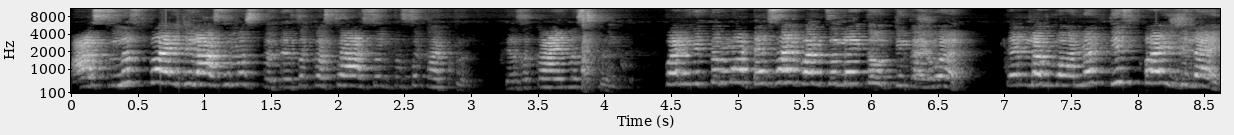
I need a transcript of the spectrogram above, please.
असलंच पाहिजे असं नसतं. त्याचं कसं असेल तसं खातं. त्याचं काय नसतं. पण इथं मोठ्या साहेबांचं लय कौतिक आहे वर त्यांना म्हणत तीच पाहिजे आहे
